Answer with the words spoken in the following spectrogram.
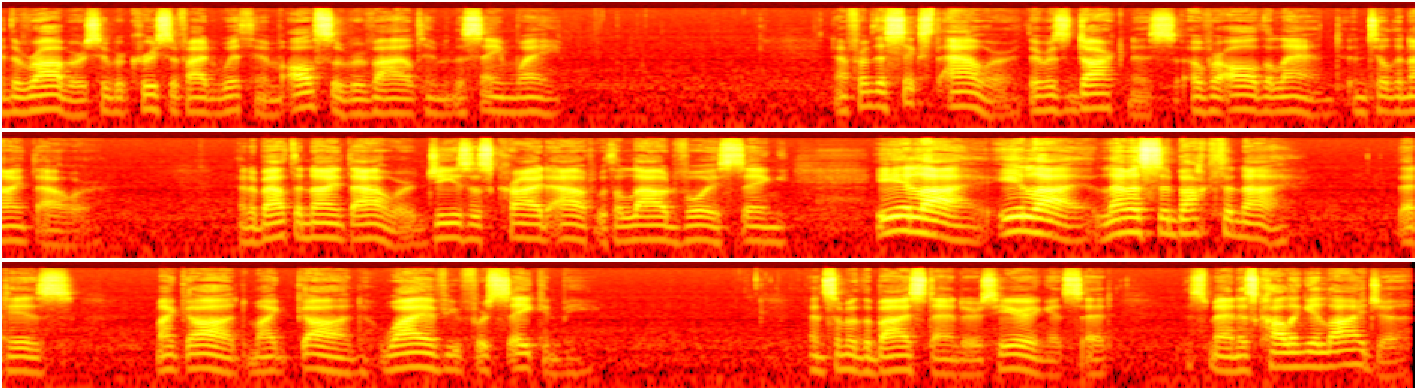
And the robbers who were crucified with him also reviled him in the same way. Now from the sixth hour there was darkness over all the land until the ninth hour. And about the ninth hour Jesus cried out with a loud voice, saying, Eli, Eli, lama sabachthani? That is, My God, my God, why have you forsaken me? And some of the bystanders, hearing it, said, This man is calling Elijah.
